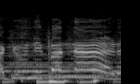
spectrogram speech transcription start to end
Yakuni banana.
